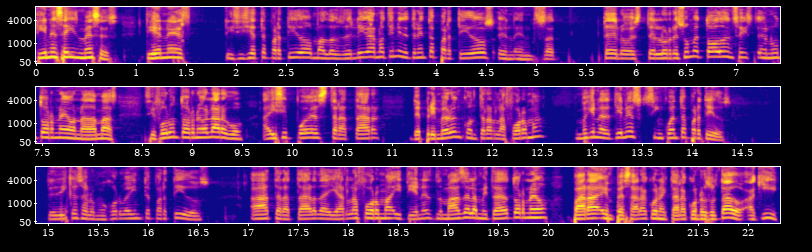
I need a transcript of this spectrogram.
tienes seis meses, tienes 17 partidos más los de liga, no tienes ni 30 partidos en, en- te lo, te lo resume todo en, seis, en un torneo nada más. Si fuera un torneo largo, ahí sí puedes tratar de primero encontrar la forma. Imagínate, tienes 50 partidos, dedicas a lo mejor 20 partidos a tratar de hallar la forma y tienes más de la mitad del torneo para empezar a conectarla con resultado. Aquí,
